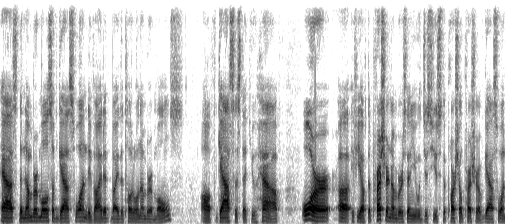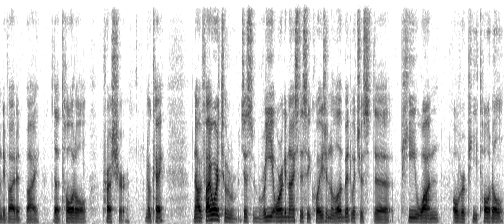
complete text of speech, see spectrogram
as the number of moles of gas 1 divided by the total number of moles of gases that you have. Or uh, if you have the pressure numbers, then you would just use the partial pressure of gas 1 divided by the total pressure. Okay. Now, if I were to just reorganize this equation a little bit, which is the P1 over P total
